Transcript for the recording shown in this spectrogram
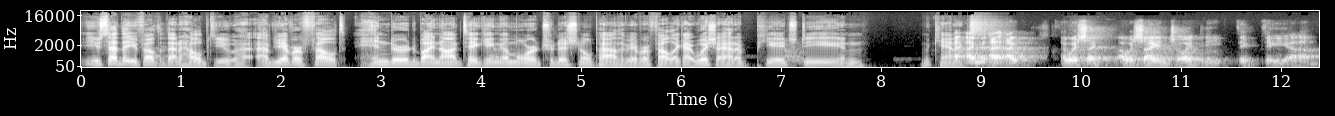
You said that you felt that that helped you. Have you ever felt hindered by not taking a more traditional path? Have you ever felt like I wish I had a PhD in mechanics? I, I, I, I wish I, I wish I enjoyed the the, the um,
